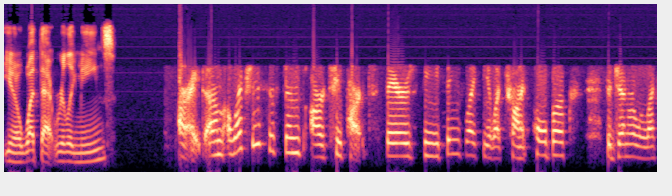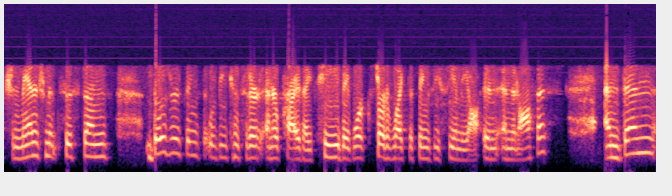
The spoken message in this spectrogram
you know what that really means? All right. Um, election systems are two parts. There's the things like the electronic poll books, the general election management systems. Those are things that would be considered enterprise IT. They work sort of like the things you see in the in, in an office. And then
